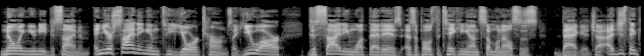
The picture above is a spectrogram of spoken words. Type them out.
knowing you need to sign him, and you're signing him to your terms. Like you are deciding what that is, as opposed to taking on someone else's baggage. I, I just think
